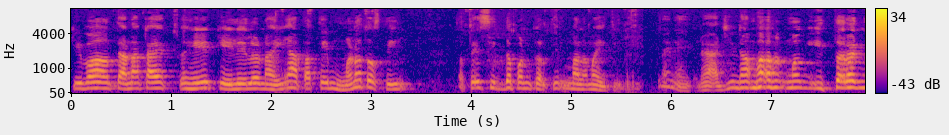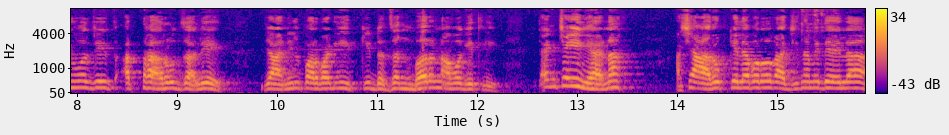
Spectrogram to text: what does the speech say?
किंवा त्यांना काय हे केलेलं नाही. आता ते म्हणत असतील ते सिद्ध पण करतील मला माहिती नाही. नाही नाही राजीनामा मग इतरांवर जे आत्ता आरोप झाले आहेत जे अनिल परवाडीने इतकी डझनभर नावं घेतली त्यांच्याही घ्या ना. असे आरोप केल्याबरोबर राजीनामे द्यायला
